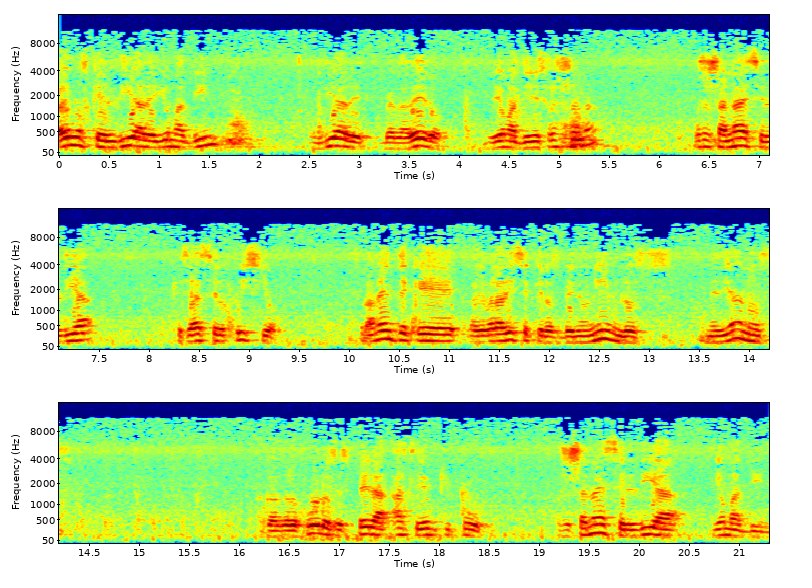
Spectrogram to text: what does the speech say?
sabemos que el día de Yom Adin, el día de, verdadero de Yom Adin es Rosh Hashanah, Rosh Hashanah es el día que se hace el juicio, solamente que la Gemara dice que los Benonim, los medianos, cuando el los espera hasta Yom Kippur. Rosh Hashanah es el día Yom Adin.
